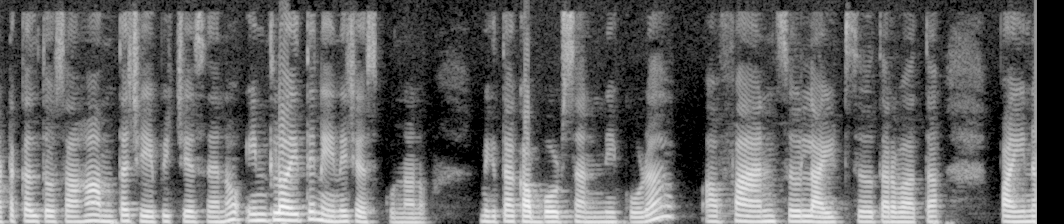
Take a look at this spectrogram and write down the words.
ఆటకలతో సహా అంతా చేపిచ్చేసాను. ఇంట్లో అయితే నేనే చేసుకున్నాను. మిగతా కప్‌బోర్డ్స్ అన్నీ కూడా ఫ్యాన్స్, లైట్స్ తర్వాత పైన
